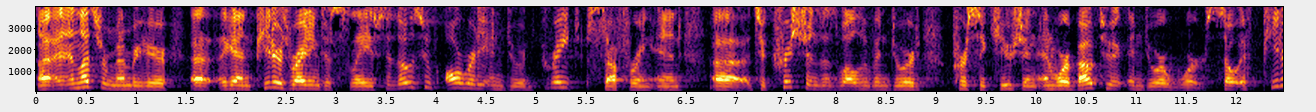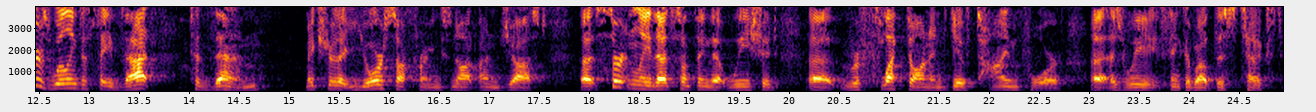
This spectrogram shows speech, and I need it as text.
Uh, and let's remember here, uh, again, Peter's writing to slaves, to those who've already endured great suffering, and uh, to Christians as well who've endured persecution, and we're about to endure worse. So if Peter's willing to say that to them, make sure that your suffering's not unjust. Uh, certainly, that's something that we should uh, reflect on and give time for uh, as we think about this text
